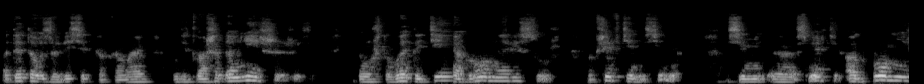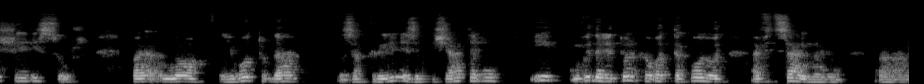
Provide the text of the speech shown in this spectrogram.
от этого зависит, какова будет ваша дальнейшая жизнь. Потому что в этой теме огромный ресурс. Вообще в теме семьи, семьи, э, смерти огромнейший ресурс. Но его туда закрыли, запечатали и выдали только вот такую вот официальную а,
